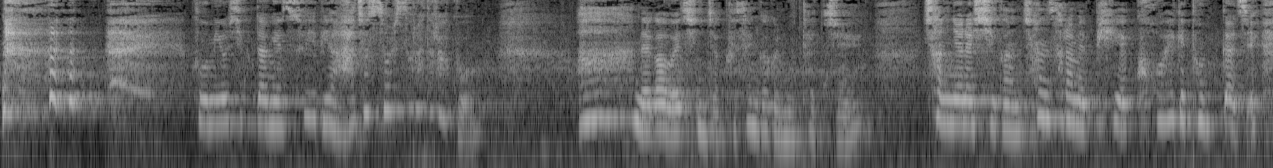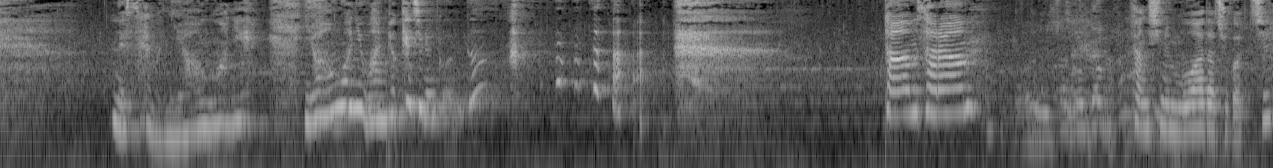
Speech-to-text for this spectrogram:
구미호 식당의 수입이 아주 쏠쏠하더라고. 아, 내가 왜 진짜 그 생각을 못했지? 천년의 시간, 천 사람의 피에 거액의 돈까지. 내 삶은 영원히, 영원히 완벽해지는 건가? 다음 사람. 당신은 뭐 하다 죽었지?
